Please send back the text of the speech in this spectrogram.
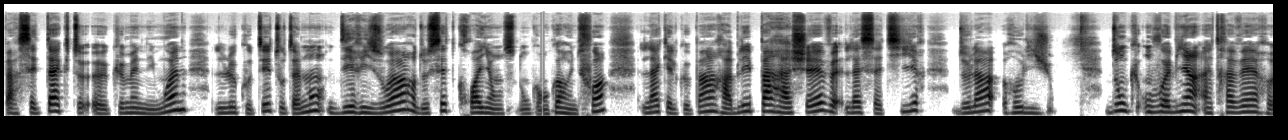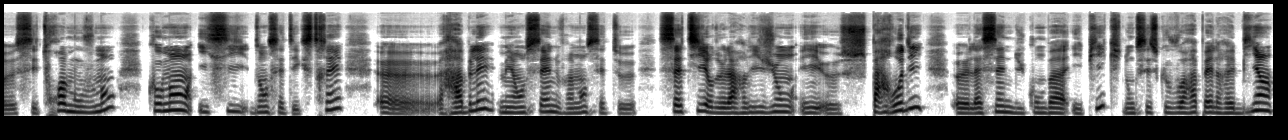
par cet acte euh, que mènent les moines, le côté totalement dérisoire de cette croyance. Donc, encore une fois, là, quelque part, Rabelais parachève la satire de la religion. Donc on voit bien à travers euh, ces trois mouvements comment ici dans cet extrait euh, Rabelais met en scène vraiment cette euh, satire de la religion et parodie la scène du combat épique. Donc c'est ce que vous rappellerez bien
